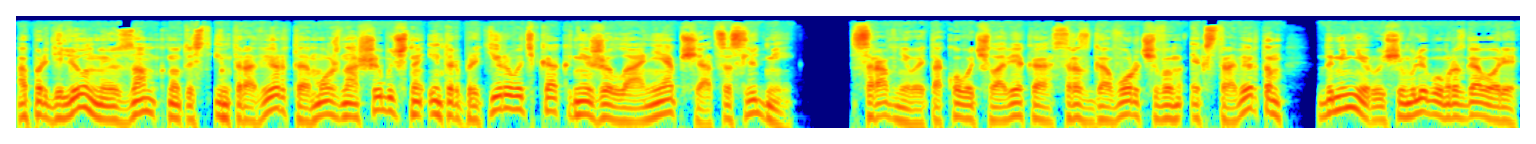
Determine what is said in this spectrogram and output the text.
определенную замкнутость интроверта можно ошибочно интерпретировать как нежелание общаться с людьми. Сравнивая такого человека с разговорчивым экстравертом, доминирующим в любом разговоре,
